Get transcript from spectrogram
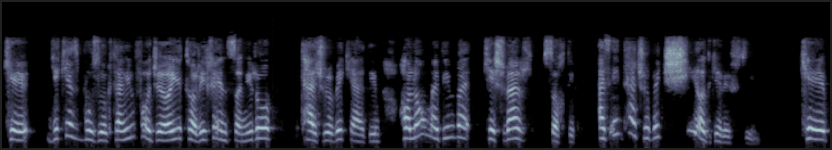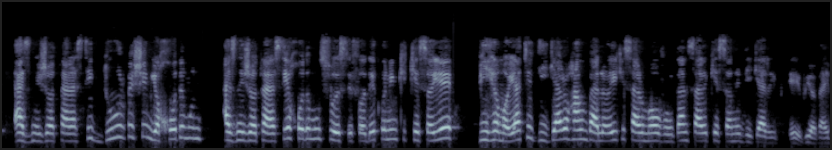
که یکی از بزرگترین فاجعه های تاریخ انسانی رو تجربه کردیم. حالا اومدیم و کشور ساختیم. از این تجربه چی یاد گرفتیم؟ که از نجات پرستی دور بشیم یا خودمون از نجات پرستی خودمون سوء استفاده کنیم که کسای بیحمایت دیگر رو هم بلایی که سر ما آوردن سر کسان دیگری بیاوریم.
